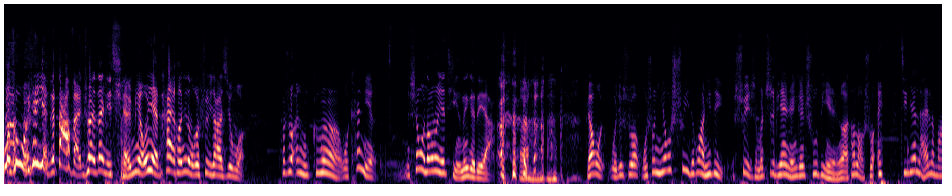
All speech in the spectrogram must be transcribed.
我说我一天演个大反串在你前面，我演太好，你怎么会睡下去我？他说：“哎呦哥，我看你你生活当中也挺那个的呀。”然后我我就说：“我说你要睡的话，你得睡什么制片人跟出品人啊。”他老说：“哎，今天来了吗？”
